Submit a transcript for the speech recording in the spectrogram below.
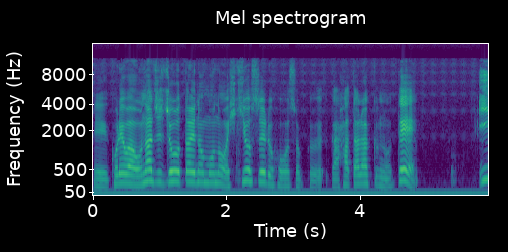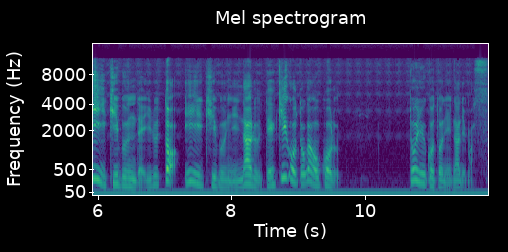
えー、これは同じ状態のものを引き寄せる法則が働くのでいい気分でいるといい気分になる出来事が起こる。ということになります。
